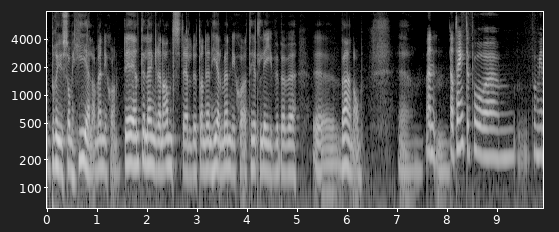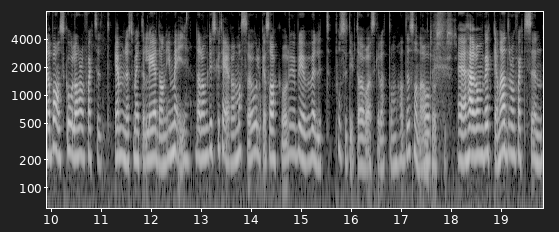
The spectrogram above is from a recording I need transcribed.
bryr sig om hela människan. Det är inte längre en anställd utan det är en hel människa, ett helt liv vi behöver eh, värna om. Ehm, Men mm. jag tänkte på, ehm, på mina barns skola har de faktiskt ett ämne som heter Ledaren i mig. Där de diskuterar massa olika saker och det blev väldigt positivt överraskad att de hade sådana. Och, eh, härom veckan hade de faktiskt en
